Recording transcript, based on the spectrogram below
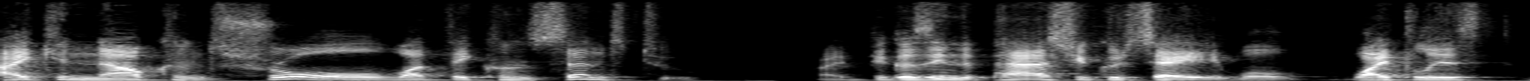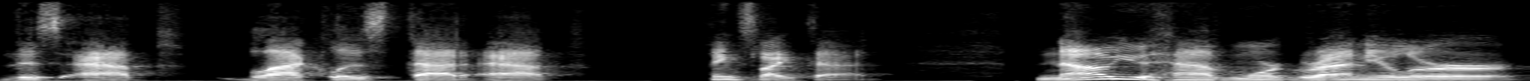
I can now control what they consent to, right? Because in the past, you could say, well, whitelist this app, blacklist that app, things like that. Now you have more granular,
